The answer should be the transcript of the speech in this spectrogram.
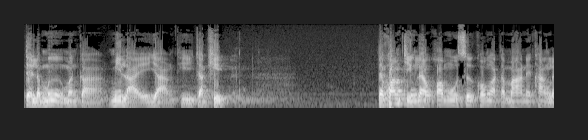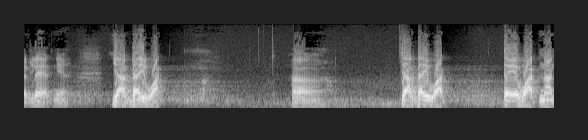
แต่ละมือมันก็มีหลายอย่างที่จะคิด แต่ความจริงแล้วความรู้สึกของอาตมาในข้างแรก ๆ เนี่ย อยากได้วัดอยากได้วัด แต่วัดนั่น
